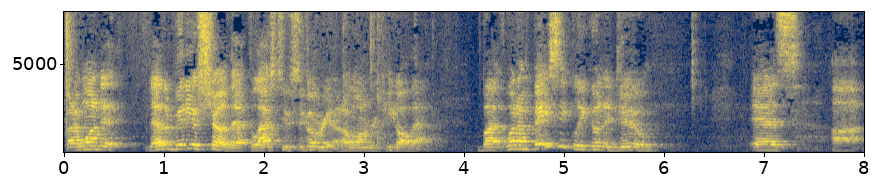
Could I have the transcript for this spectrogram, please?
But I wanted to, the other videos show that the last two, so go read it. I don't want to repeat all that. But what I'm basically going to do is uh,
